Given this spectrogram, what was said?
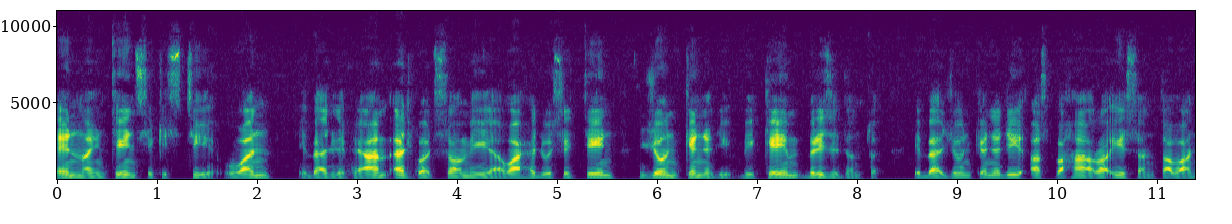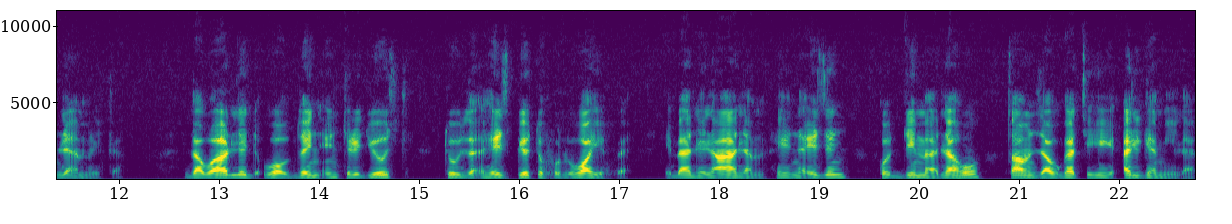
In 1961 يبقى اللي في عام 1961 جون كينيدي became president. يبقى جون كينيدي أصبح رئيسا طبعا لأمريكا The world was then introduced to the, his beautiful wife يبقى للعالم حينئذ قدم له طبعا زوجته الجميلة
